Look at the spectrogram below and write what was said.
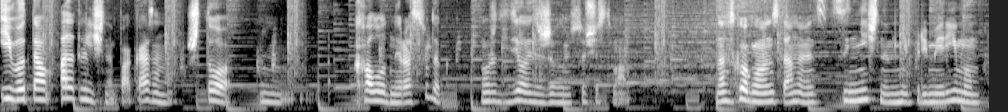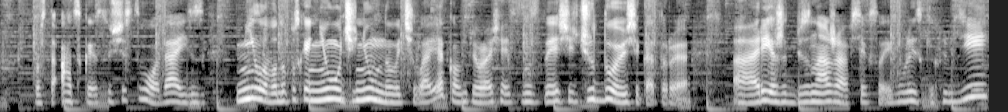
И вот там отлично показано, что холодный рассудок может сделать с живым существом. Насколько он становится циничным, непримиримым, просто адское существо, да, из милого, ну пускай не очень умного человека он превращается в настоящее чудовище, которое а, режет без ножа всех своих близких людей,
